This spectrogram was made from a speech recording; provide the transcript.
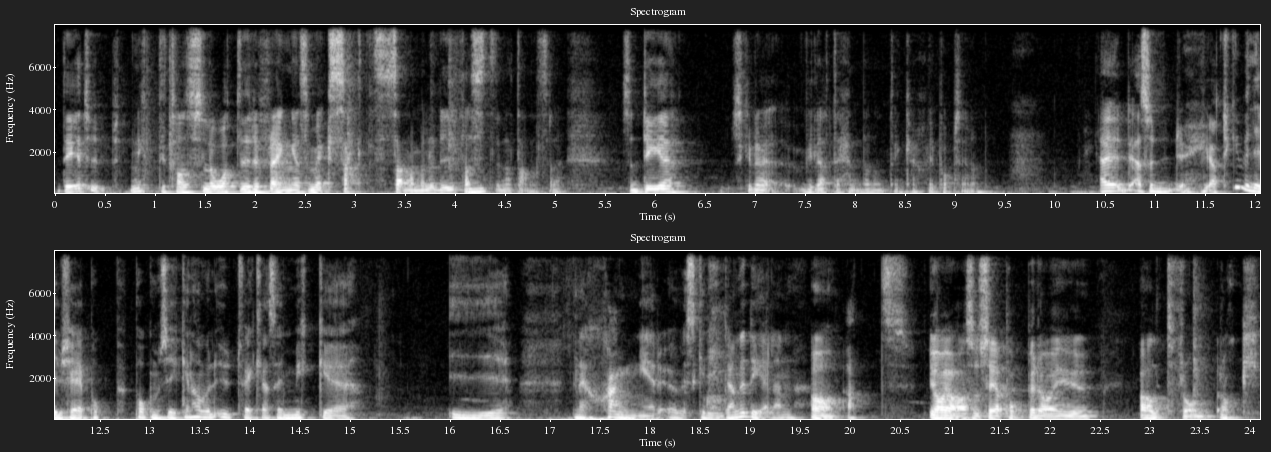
det är typ 90-talslåt i refrängen som är exakt samma melodi fast i något annat. Så, där. så det skulle jag vilja att det händer någonting kanske i popscenen. Alltså, jag tycker väl i och för sig pop, popmusiken har väl utvecklat sig mycket i den här genreöverskridande delen. Ja, Att... ja, ja alltså säga pop idag är ju allt från rock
